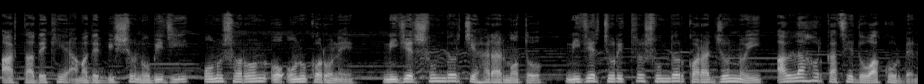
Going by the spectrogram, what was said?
আর তা দেখে আমাদের বিশ্ব নবীজি অনুসরণ ও অনুকরণে নিজের সুন্দর চেহারার মতো নিজের চরিত্র সুন্দর করার জন্যই আল্লাহর কাছে দোয়া করবেন।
